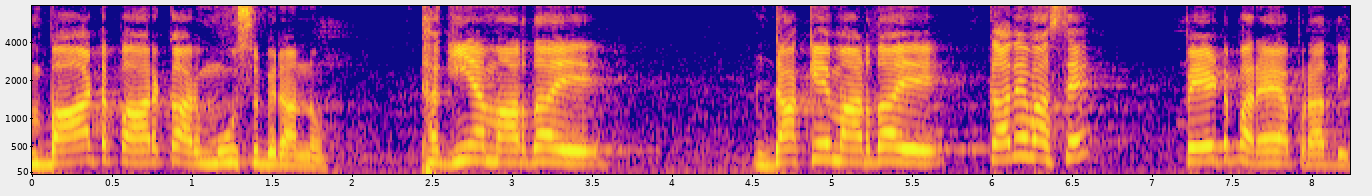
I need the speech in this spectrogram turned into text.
ਬਾਟ, ਪਾਰ, ਘਰ, ਮੂਸ, ਬਿਰਾਨੋ। ਠੱਗੀਆਂ ਮਾਰਦਾ ਏ, ਡਾਕੇ ਮਾਰਦਾ ਏ। ਕਾਦੇ ਵਾਸਤੇ? ਪੇਟ ਭਰਿਆ ਅਪਰਾਧੀ।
